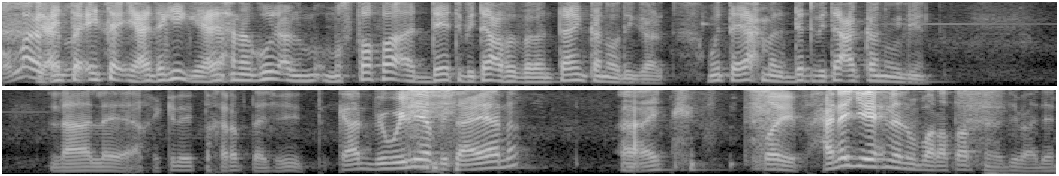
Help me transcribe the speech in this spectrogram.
والله يعني انت انت يعني دقيقة يعني إحنا نقول مصطفى ال date بتاعه في الفالنتاين كان اوديجارد وانت يا أحمد ال date بتاعك كان ويليان. لا لا يا أخي كده انت خربتها شديد كان بويليان بتاعي أنا. طيب حنجي إحنا لمباراة أرسنال دي بعدين.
